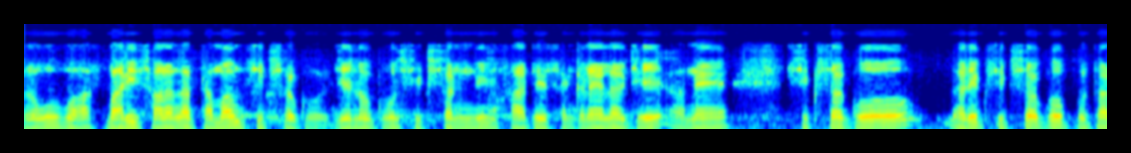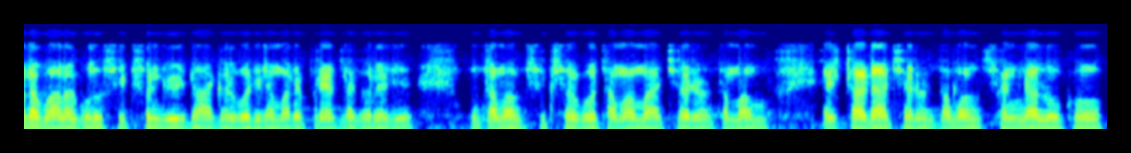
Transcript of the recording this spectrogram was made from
હું મારી શાળાના તમામ શિક્ષકો, જે લોકો શિક્ષણની સાથે સંકળાયેલા છે અને શિક્ષકો, દરેક શિક્ષકો પોતાના બાળકોનું શિક્ષણ કેવી રીતે આગળ વધીને માટે પ્રયત્ન કરે છે. હું તમામ શિક્ષકો, તમામ આચાર્યો, તમામ એસ્ટાડ આચાર્યો, તમામ સંઘના લોકો,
